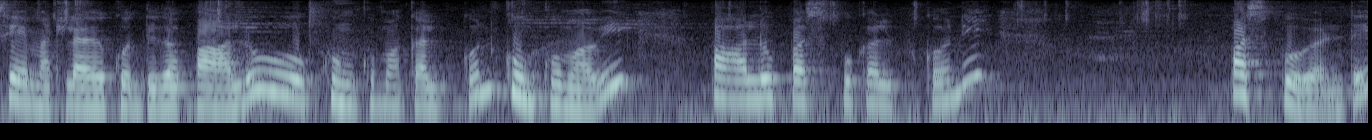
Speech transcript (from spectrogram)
సేమ్ అట్లా కొద్దిగా పాలు కుంకుమ కలుపుకొని కుంకుమవి పాలు పసుపు కలుపుకొని పసుపు అంటే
